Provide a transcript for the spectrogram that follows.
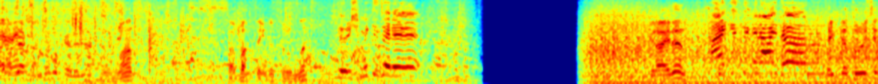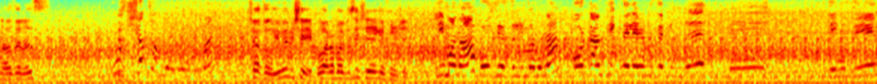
Evet. o zaman sabah tekne turunda. Görüşmek üzere. Günaydın. Herkese. Tekne turu için hazırız. Bu shuttle mı oluyor bunlar? Shuttle gibi bir şey. Bu araba bizi şeye götürecek. limana, Bozyazı limanına. Oradan teknelerimize bineceğiz ve denizin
